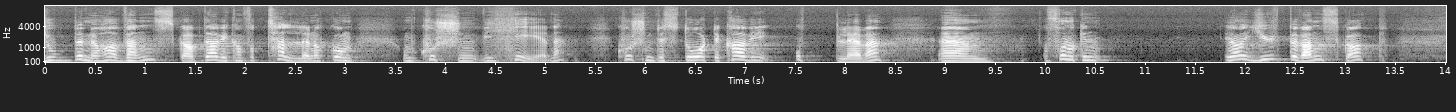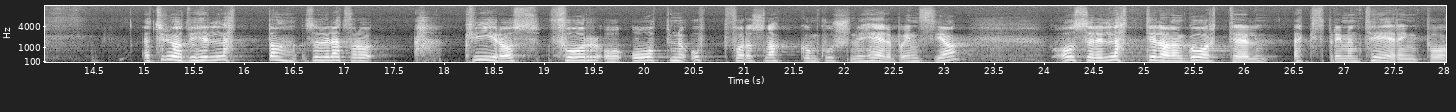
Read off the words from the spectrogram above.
jobbe med å ha vennskap der vi kan fortelle noe om, om hvordan vi har det. Hvordan det står til, hva vi opplever. Um, å få noen ja, dype vennskap. Jeg tror at vi har lett da, så vi lett for å kvire oss for å åpne opp for å snakke om hvordan vi har det på innsida. Og så er det lett til at han går til eksperimentering på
